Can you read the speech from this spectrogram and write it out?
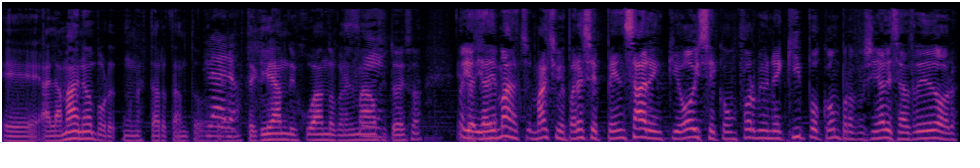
Eh, a la mano por uno estar tanto Claro. digamos, tecleando y jugando con el Sí. mouse y todo eso. Y- además, Maxi, me parece pensar en que hoy se conforme un equipo con profesionales alrededor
